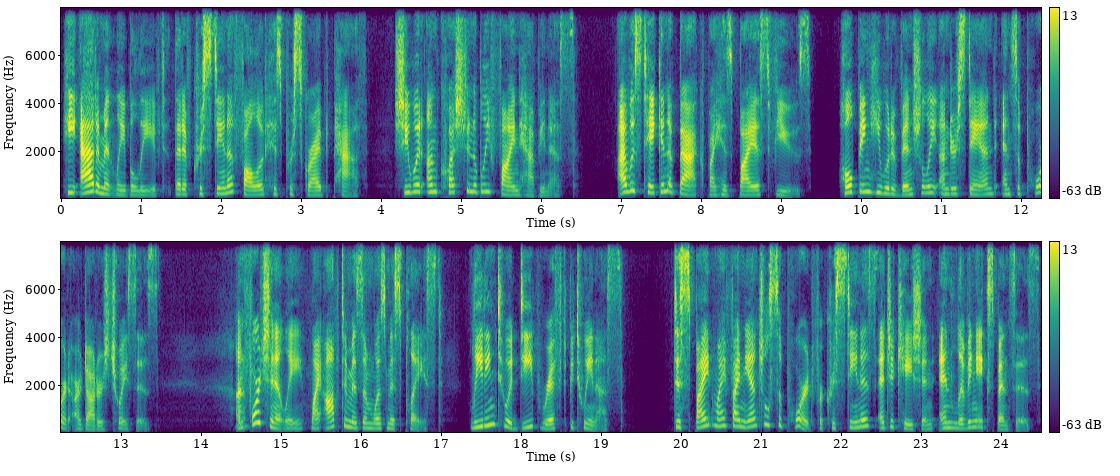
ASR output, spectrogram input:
He adamantly believed that if Christina followed his prescribed path, she would unquestionably find happiness. I was taken aback by his biased views, hoping he would eventually understand and support our daughter's choices. Unfortunately, my optimism was misplaced, leading to a deep rift between us. Despite my financial support for Christina's education and living expenses,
